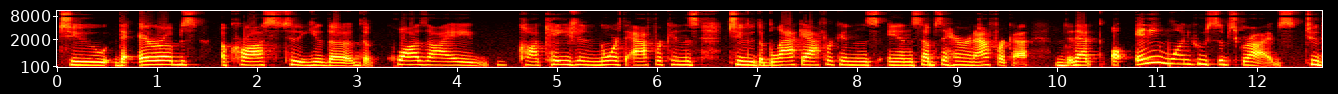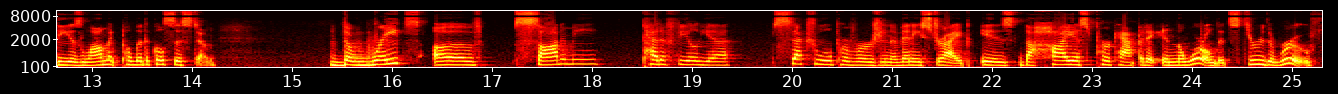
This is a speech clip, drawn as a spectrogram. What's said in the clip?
to the Arabs across to you know, the, the quasi Caucasian North Africans to the black Africans in sub-Saharan Africa, that anyone who subscribes to the Islamic political system, the rates of sodomy, pedophilia, sexual perversion of any stripe is the highest per capita in the world. It's through the roof.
